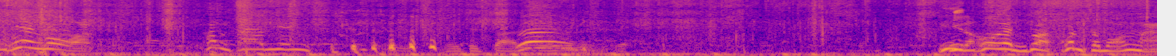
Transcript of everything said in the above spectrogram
งแห้งบ่ออกคำทานยังนี่ละเขาเอิ้นยอดคนสมองหมา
